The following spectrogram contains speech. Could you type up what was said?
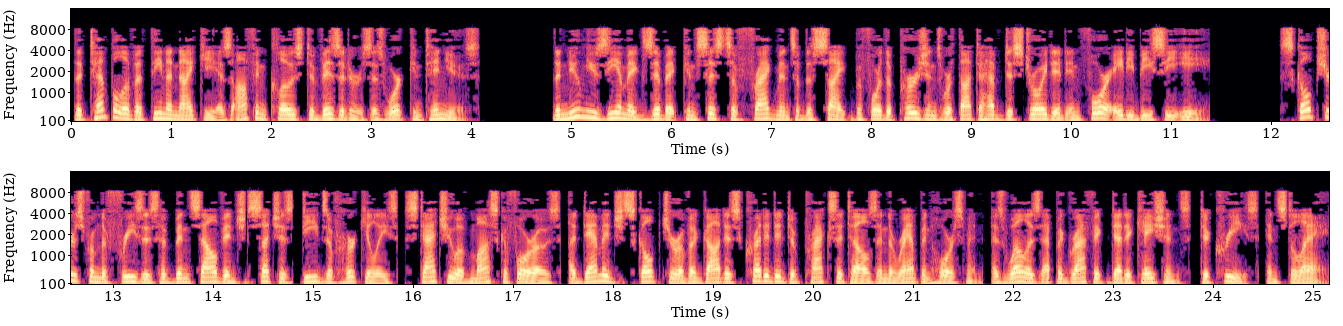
The Temple of Athena Nike is often closed to visitors as work continues. The new museum exhibit consists of fragments of the site before the Persians were thought to have destroyed it in 480 BCE. Sculptures from the friezes have been salvaged such as, Deeds of Hercules, statue of Moschophoros, a damaged sculpture of a goddess credited to Praxiteles and the Rampin horsemen, as well as epigraphic dedications, decrees, and stelae.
